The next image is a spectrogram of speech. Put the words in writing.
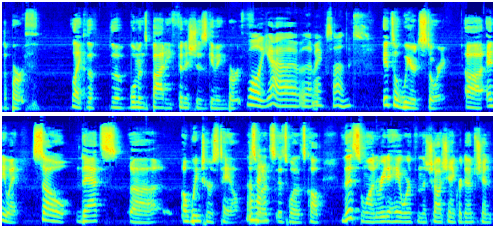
the birth. Like the the woman's body finishes giving birth. Well, yeah, that makes sense. It's a weird story. Uh, anyway, so that's uh, a Winter's Tale. Is Okay. what it's, it's what it's called. This one, Rita Hayworth and the Shawshank Redemption,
